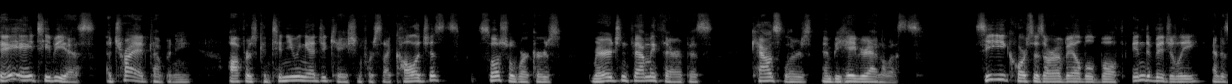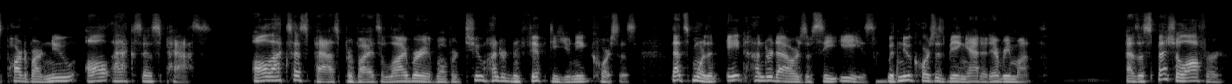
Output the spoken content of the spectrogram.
AATBS, a triad company, offers continuing education for psychologists, social workers, marriage and family therapists, counselors, and behavior analysts. CE courses are available both individually and as part of our new All Access Pass. All Access Pass provides a library of over 250 unique courses. That's more than 800 hours of CEs, with new courses being added every month. As a special offer,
